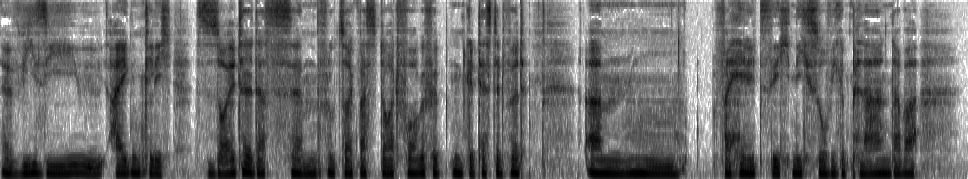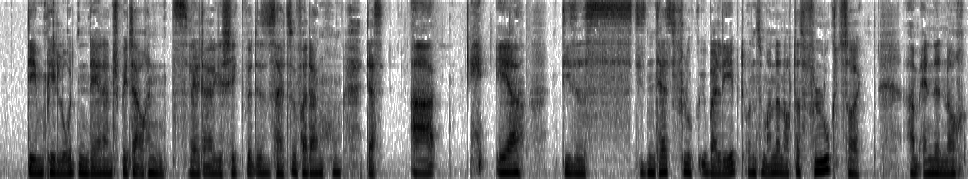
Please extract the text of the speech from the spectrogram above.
äh, wie sie eigentlich sollte. Das ähm, Flugzeug, was dort vorgeführt und getestet wird, ähm, verhält sich nicht so wie geplant, aber dem Piloten, der dann später auch ins Weltall geschickt wird, ist es halt zu verdanken, dass A, er dieses, diesen Testflug überlebt und zum anderen auch das Flugzeug am Ende noch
